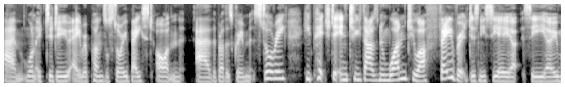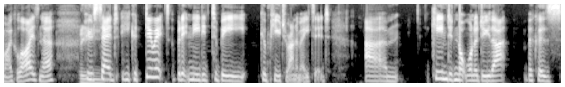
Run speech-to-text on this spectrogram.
um, wanted to do a Rapunzel story based on uh, the Brothers Grimm story. He pitched it in 2001 to our favourite Disney CEO, CEO, Michael Eisner, who said he could do it, but it needed to be computer animated. Um, Keane did not want to do that because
